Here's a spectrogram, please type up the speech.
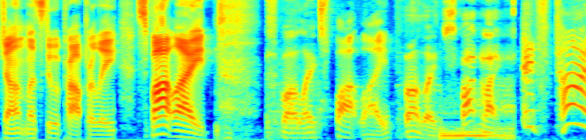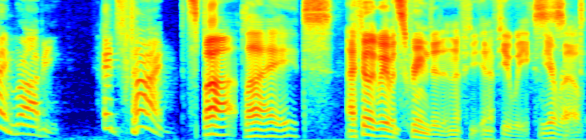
John, let's do it properly. Spotlight. Spotlight. Spotlight. Spotlight. Spotlight. It's time, Robbie. It's time. Spotlight. I feel like we haven't screamed it in a few, in a few weeks. You're so. right.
